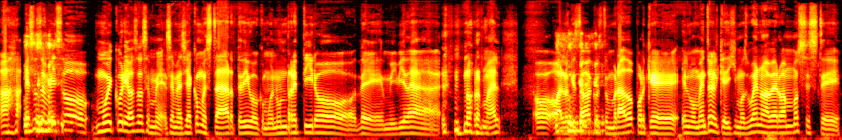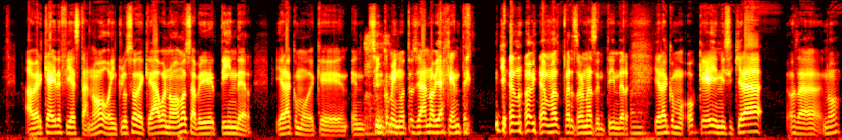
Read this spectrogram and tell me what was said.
Ajá, eso se me hizo muy curioso, se me, se me hacía como estar, te digo, como en un retiro de mi vida normal o, o a lo que estaba acostumbrado, porque el momento en el que dijimos, bueno, a ver, vamos, este, a ver qué hay de fiesta, ¿no? O incluso de que, ah, bueno, vamos a abrir Tinder. Y era como de que en cinco minutos ya no había gente, ya no había más personas en Tinder. Y era como, ok, ni siquiera, o sea, no,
